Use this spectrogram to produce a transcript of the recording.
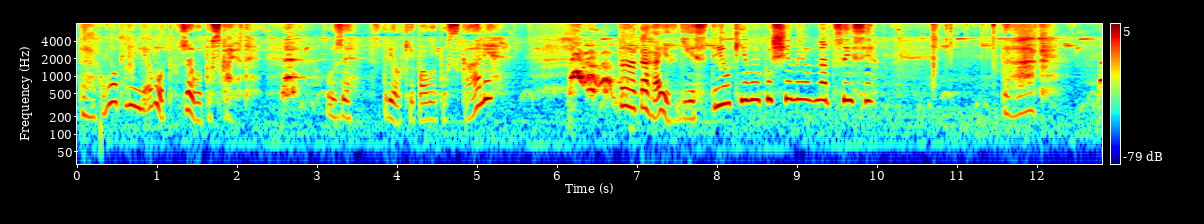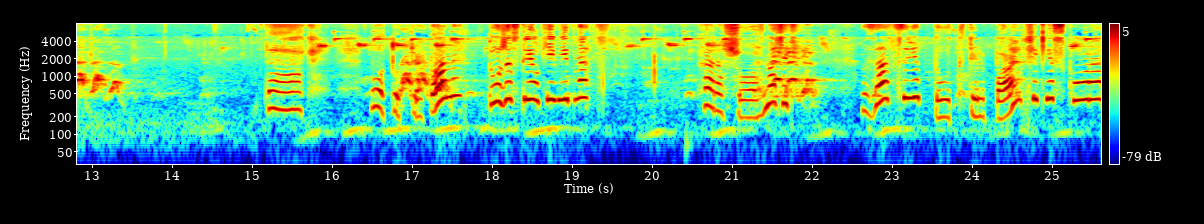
Так, вот лилия. Вот, уже выпускают. Уже стрелки повыпускали. Так, ага, и здесь стрелки выпущены в нарциссе. Так. Так. Вот тут тюльпаны. Тоже стрелки видно. Хорошо. Значит, зацветут тюльпанчики скоро.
